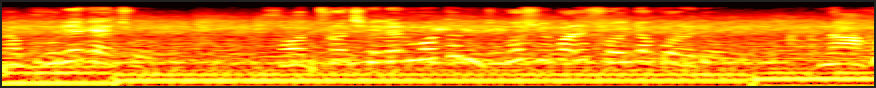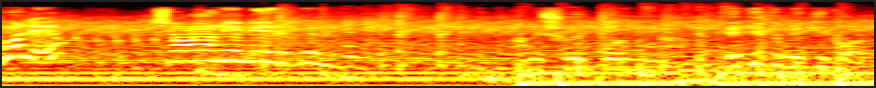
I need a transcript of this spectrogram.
না ভুলে গেছো? ভদ্র ছেলের মতন দিবস পেপারে সইটা করে দাও। না হলে জানে মেরে ফেলব। আমি সই করব না। দেখি তুমি কি করো।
